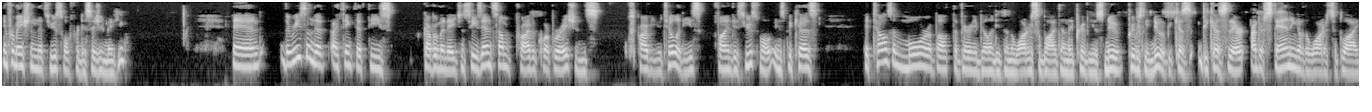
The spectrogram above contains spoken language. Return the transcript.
information that's useful for decision making. And the reason that I think that these government agencies and some private corporations, private utilities find this useful is because it tells them more about the variability than the water supply than they previous knew, previously knew because, because their understanding of the water supply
